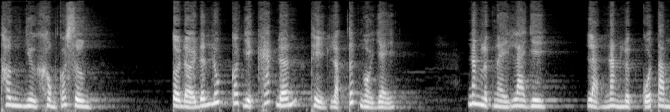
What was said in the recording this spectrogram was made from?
thân như không có xương. Tôi đợi đến lúc có việc khác đến thì lập tức ngồi dậy. Năng lực này là gì? Là năng lực của tâm.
